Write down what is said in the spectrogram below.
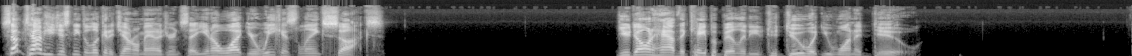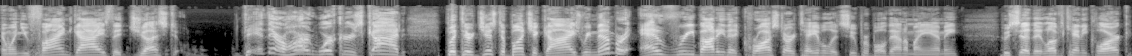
Sometimes you just need to look at a general manager and say, you know what? Your weakest link sucks. You don't have the capability to do what you want to do. And when you find guys that just they're hard workers, God, but they're just a bunch of guys. Remember everybody that crossed our table at Super Bowl down in Miami who said they loved Kenny Clark?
